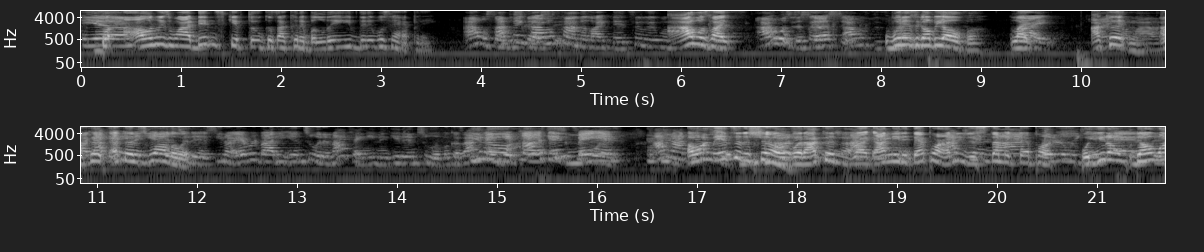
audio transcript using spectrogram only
Yeah. But the only reason why I didn't skip through because I couldn't believe that it was happening. I was so I think I was kind of like that too. It was. I was like, I was disgusted. I was disgusted. when is it gonna be over? Like right. I ain't couldn't. I Like, couldn't, I I can't couldn't even swallow get into it. this. You know, everybody into it, and I can't even get into it because I You can't know, get past I'm this man. it. I'm not. Oh, I'm into it. the show, but I couldn't. show. Like, I can't- needed that part. I I needed to stomach that part. literally Well, you don't don't this.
